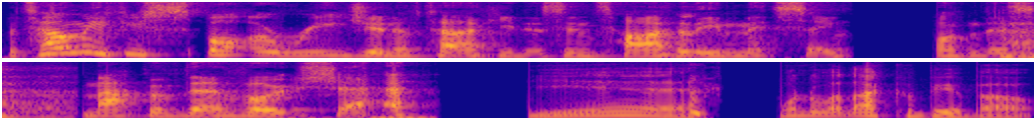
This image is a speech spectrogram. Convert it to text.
But tell me if you spot a region of Turkey that's entirely missing on this map of their vote share. Yeah. Wonder what that could be about.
